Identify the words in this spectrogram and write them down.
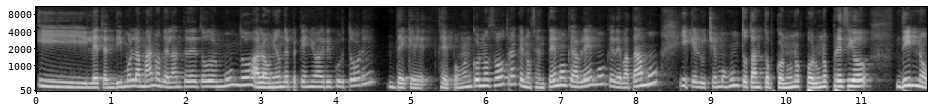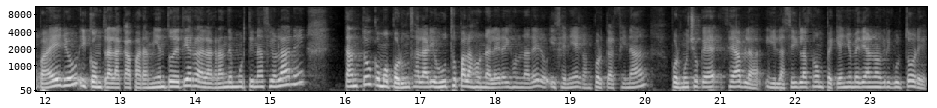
y le tendimos la mano delante de todo el mundo a la Unión de Pequeños Agricultores de que se pongan con nosotras, que nos sentemos, que hablemos, que debatamos y que luchemos juntos tanto con unos, por unos precios dignos para ellos y contra el acaparamiento de tierra de las grandes multinacionales, tanto como por un salario justo para las jornaleras y jornaleros. Y se niegan, porque al final, por mucho que se habla y las siglas son pequeños y medianos agricultores,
